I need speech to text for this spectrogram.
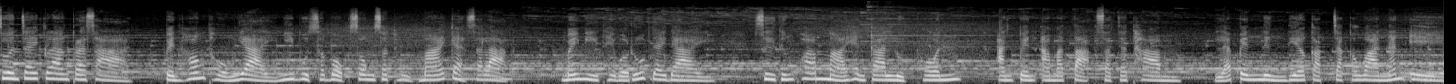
ส่วนใจกลางปราสาท เป็นห้องโถงใหญ่มีบุษบกทรงสถูปไม้แกะสลัก ไม่มีเทวรูปใด ๆ สื่อถึงความหมายแห่งการหลุดพ้น อันเป็นอมตะสัจธรรม และเป็นหนึ่งเดียวกับจักรวาลนนั่นเอง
